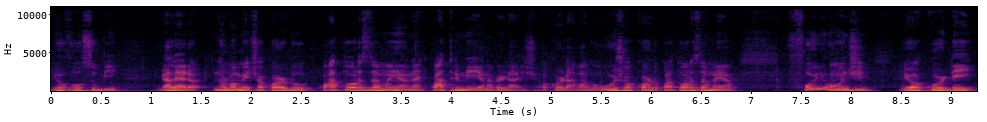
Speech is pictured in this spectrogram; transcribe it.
eu vou subir. Galera, normalmente eu acordo 4 horas da manhã, né? 4 e meia, na verdade, eu acordava. Hoje eu acordo 4 horas da manhã. Foi onde eu acordei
